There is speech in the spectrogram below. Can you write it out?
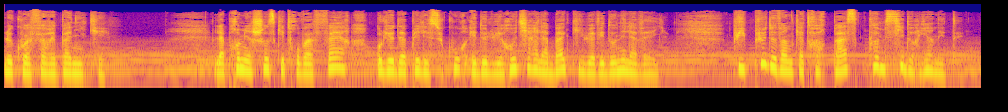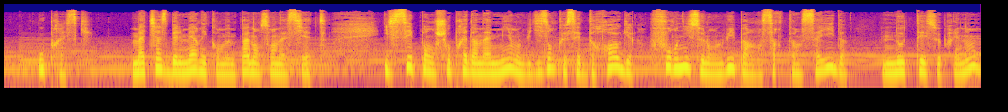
Le coiffeur est paniqué. La première chose qu'il trouve à faire, au lieu d'appeler les secours, est de lui retirer la bague qu'il lui avait donnée la veille. Puis plus de 24 heures passent comme si de rien n'était. Ou presque. Mathias Belmer n'est quand même pas dans son assiette. Il s'épanche auprès d'un ami en lui disant que cette drogue, fournie selon lui par un certain Saïd, noté ce prénom,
